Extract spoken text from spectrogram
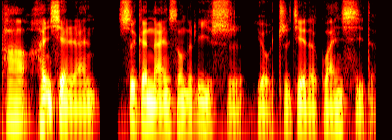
它很显然是跟南宋的历史有直接的关系的。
